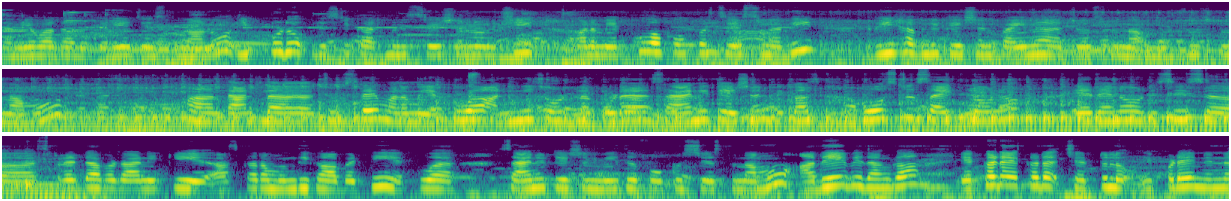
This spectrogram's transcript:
ధన్యవాదాలు తెలియజేస్తున్నాను. ఇప్పుడు డిస్ట్రిక్ట్ అడ్మినిస్ట్రేషన్ నుంచి మనం ఎక్కువ ఫోకస్ చేస్తున్నది రీహాబిలిటేషన్ పైన చూస్తున్నాం చూస్తున్నాము. దాంట్లో చూస్తే మనం ఎక్కువ అన్ని చోట్ల కూడా శానిటేషన్ బికాస్ పోస్ట్ సైట్లోనూ ఏదైనా డిసీజ్ స్ప్రెడ్ అవ్వడానికి ఆస్కారం ఉంది కాబట్టి ఎక్కువ శానిటేషన్ మీద ఫోకస్ చేస్తున్నాము. అదేవిధంగా ఎక్కడెక్కడ చెట్లు ఇప్పుడే నిన్న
